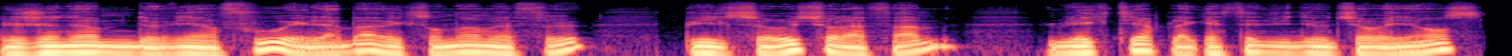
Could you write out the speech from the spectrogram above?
Le jeune homme devient fou et là-bas avec son arme à feu, puis il se rue sur la femme, lui extirpe la cassette vidéo de surveillance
